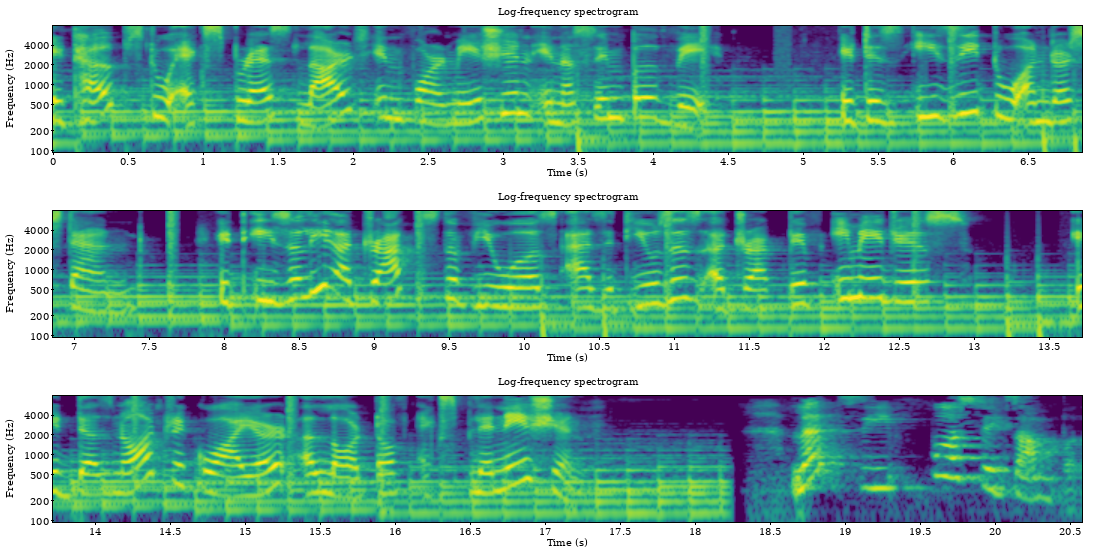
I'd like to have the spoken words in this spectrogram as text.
It helps to express large information in a simple way. It is easy to understand. It easily attracts the viewers as it uses attractive images. It does not require a lot of explanation. Let's see first example.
